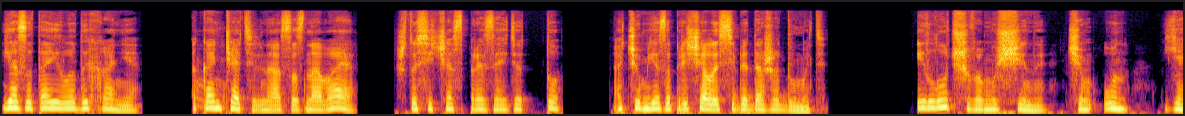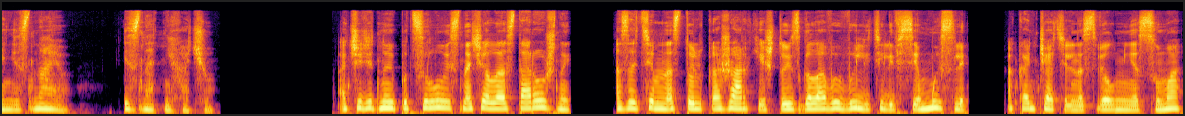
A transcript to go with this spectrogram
я затаила дыхание, окончательно осознавая, что сейчас произойдет то, о чем я запрещала себе даже думать. И лучшего мужчины, чем он, я не знаю и знать не хочу. Очередной поцелуй сначала осторожный, а затем настолько жаркий, что из головы вылетели все мысли, окончательно свел меня с ума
